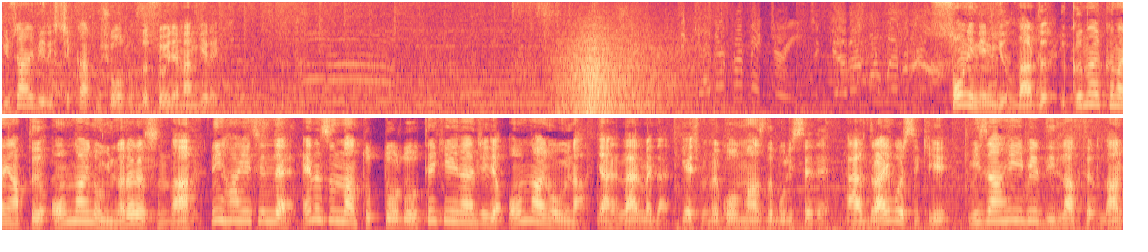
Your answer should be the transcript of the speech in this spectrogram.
güzel bir iş çıkartmış olduğunu da söylemem gerek. Sony'nin yıllardır ıkına ıkına yaptığı online oyunlar arasında nihayetinde en azından tutturduğu tek eğlenceli online oyuna yer vermeden geçmemek olmazdı bu listede. Helldivers 2 mizahi bir dille aktarılan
